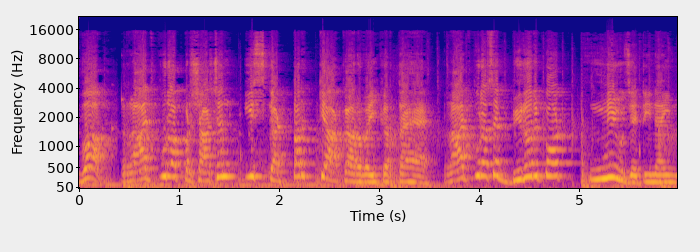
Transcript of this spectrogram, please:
व राजपुरा प्रशासन इस कट पर क्या कार्रवाई करता है। राजपुरा से ब्यूरो रिपोर्ट, न्यूज़ 89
